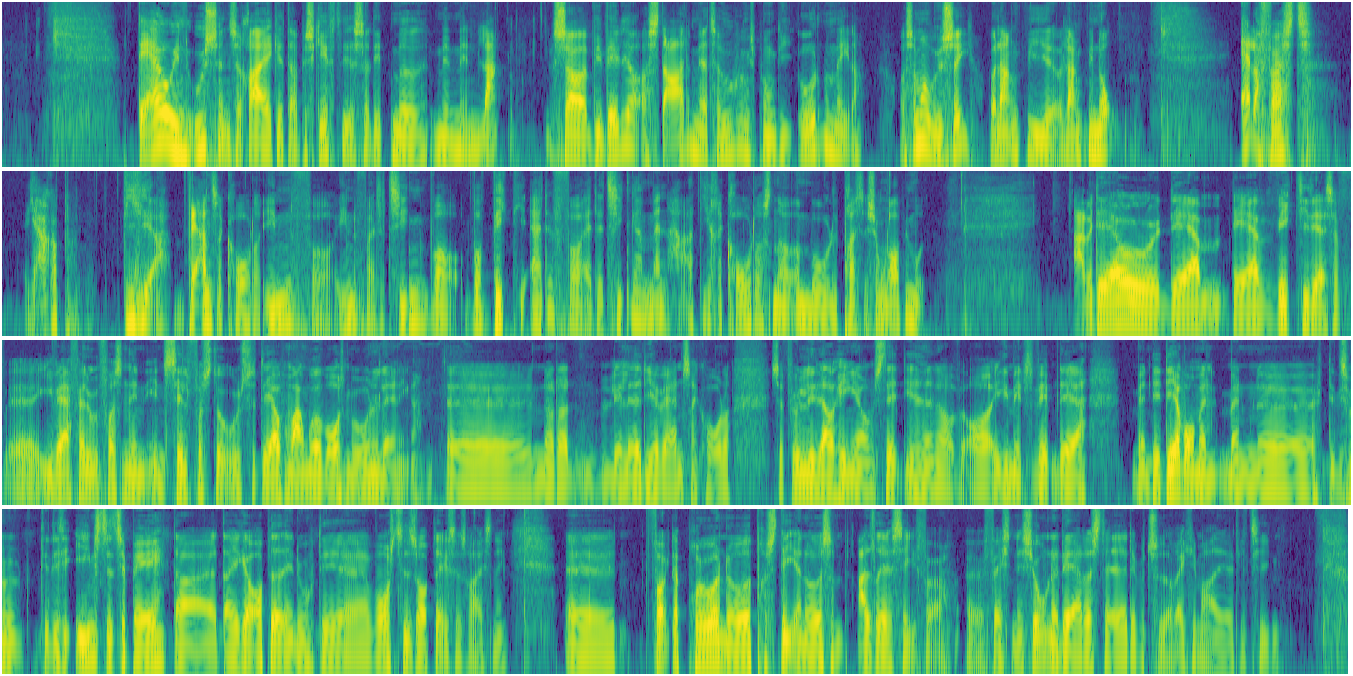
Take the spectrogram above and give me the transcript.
Det er jo en udsendelserække, der beskæftiger sig lidt med, med, med en lang, så vi vælger at starte med at tage udgangspunkt i 8 meter, og så må vi jo se, hvor langt vi, hvor langt vi når. Allerførst, Jakob, de her verdensrekorder inden for, inden for atletikken. Hvor, hvor vigtigt er det for atletikken, at man har de rekorder sådan at måle præstationer op imod? Ja, men det er jo det er, det er vigtigt, altså, øh, i hvert fald ud fra sådan en, en selvforståelse. Det er jo på mange måder vores månelandinger, øh, når der bliver lavet de her verdensrekorder. Selvfølgelig lidt afhængig af omstændighederne, og, og ikke mindst hvem det er. Men det er der, hvor man, man øh, det, er ligesom, det er det eneste tilbage, der, der ikke er opdaget endnu. Det er vores tids opdagelsesrejsen. Ikke? Øh, folk, der prøver noget, præsterer noget, som aldrig er set før. Øh, fascinationen det er der stadig, det betyder rigtig meget i atletikken.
